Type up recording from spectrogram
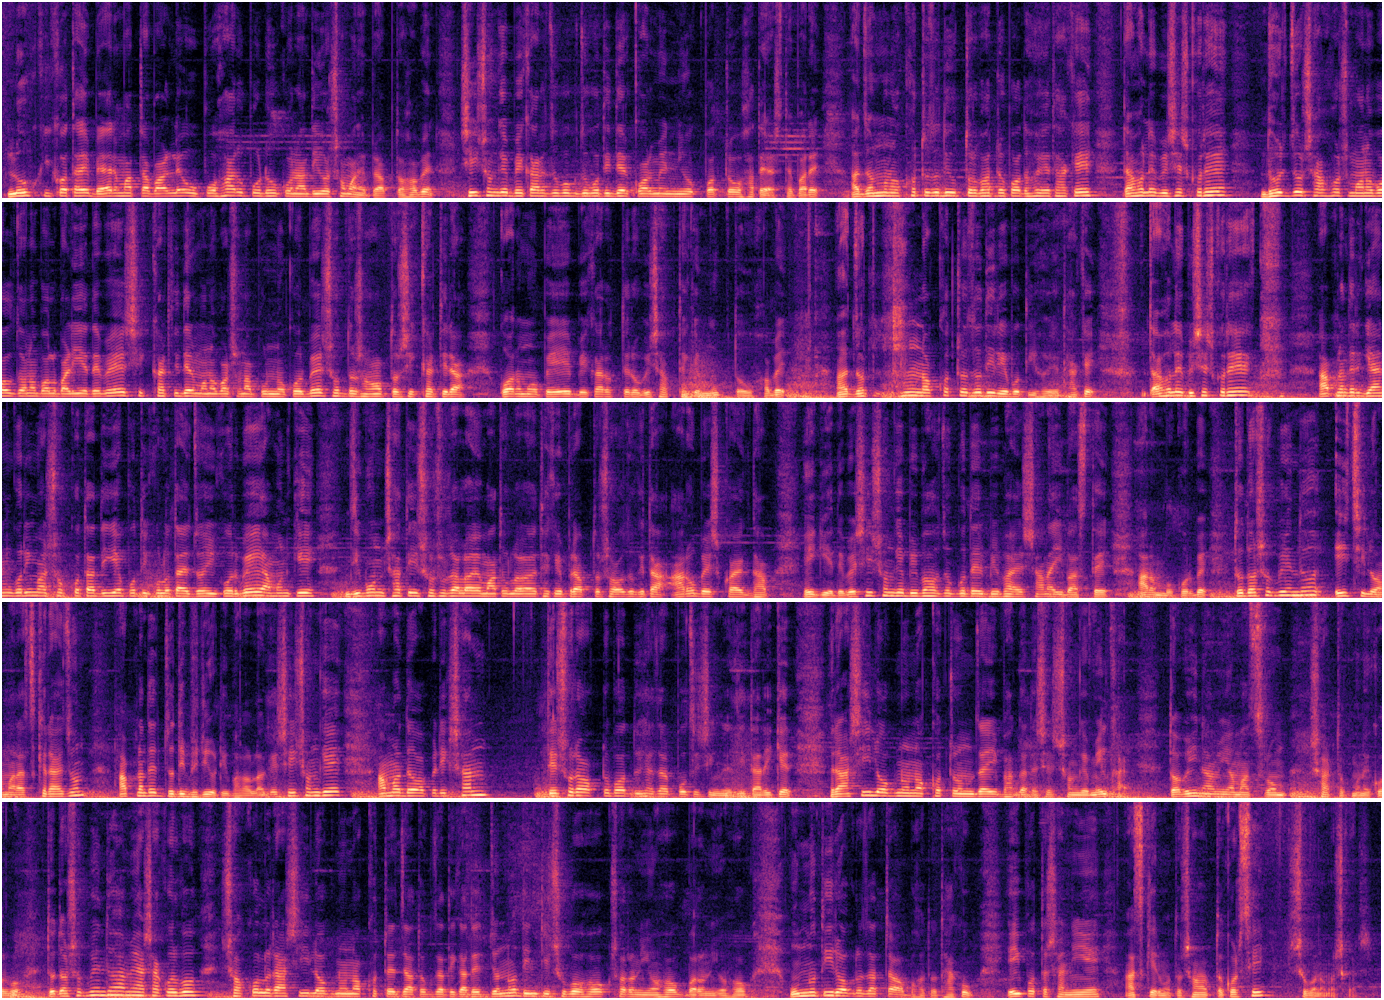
লৌকিকতায় ব্যয়ের মাত্রা বাড়লেও উপহার উপঢৌকনাদিও সমানে প্রাপ্ত হবেন। সেই সঙ্গে বেকার যুবক, যুবতীদের কর্মের নিয়োগপত্রও হাতে আসতে পারে। আর জন্ম নক্ষত্র যদি উত্তর ভাদ্রপদ হয়ে থাকে, তাহলে বিশেষ করে ধৈর্য, সাহস, মনোবল, জনবল বাড়িয়ে দেবে, শিক্ষার্থীদের মনোবাসনা পূর্ণ করবে, সদ্য সমাপ্ত শিক্ষার্থীরা কর্ম পেয়ে বেকারত্বের অভিশাপ থেকে মুক্তও হবে। আর নক্ষত্র যদি রেবতী হয়ে থাকে, তাহলে বিশেষ করে আপনাদের জ্ঞান গরিমা সক্ষতা দিয়ে প্রতিকূলতায় জয়ী করবে, এমনকি জীবনসাথী শ্বশুরালয়, মাতুলালয় থেকে প্রাপ্ত সহযোগিতা আরও বেশ কয়েক ধাপ এগিয়ে দেবে। সেই সঙ্গে বিবাহযোগ্যদের বিবাহের সানাই বাঁচতে আরম্ভ করবে। তো দর্শকবৃন্দ, এই ছিল আমার আজকের আয়োজন। আপনাদের যদি ভিডিওটি ভালো লাগে, সেই সঙ্গে আমার দেওয়া প্রেডিকশান তেসরা অক্টোবর দুই হাজার পঁচিশ ইংরেজি তারিখের রাশি লগ্ন নক্ষত্র অনুযায়ী ভাগ্যাদেশের সঙ্গে মিল খায়। তবেই না আমি আমার শ্রম সার্থক মনে করব। তো দর্শকবৃন্দ, আমি আশা করব সকল রাশি লগ্ন নক্ষত্রের জাতক জাতিকাদের জন্য দিনটি শুভ হোক, স্মরণীয় হোক, বরণীয় হোক, উন্নতির অগ্রযাত্রা অব্যাহত থাকুক। এই প্রত্যাশা নিয়ে আজকের মতো সমাপ্ত করছি। শুভ নমস্কার।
